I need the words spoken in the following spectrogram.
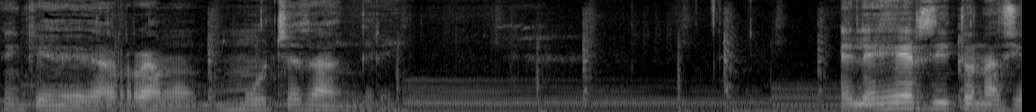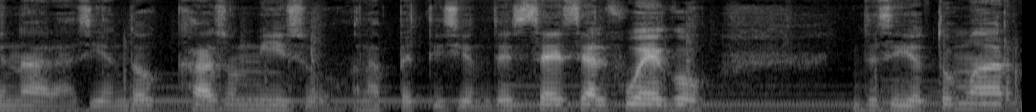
en que derramó mucha sangre. El ejército nacional, haciendo caso omiso a la petición de cese al fuego, decidió tomar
